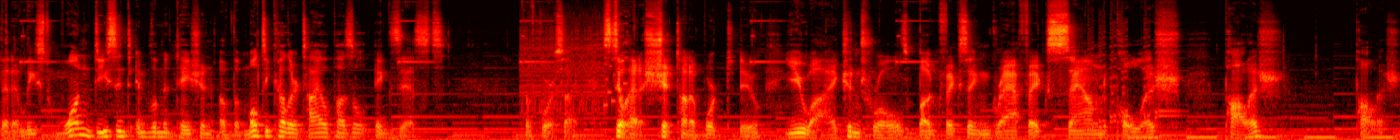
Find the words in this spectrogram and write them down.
that at least one decent implementation of the multicolor tile puzzle exists. Of course, I still had a shit ton of work to do. UI, controls, bug fixing, graphics, sound, polish, polish, polish.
